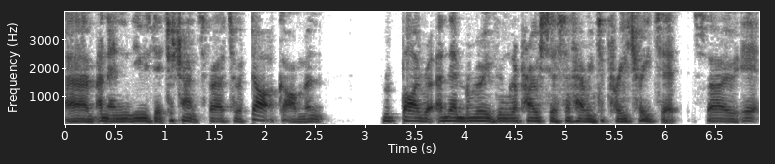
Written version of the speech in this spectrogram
um, and then use it to transfer to a dark garment by and then removing the process of having to pre-treat it. So it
